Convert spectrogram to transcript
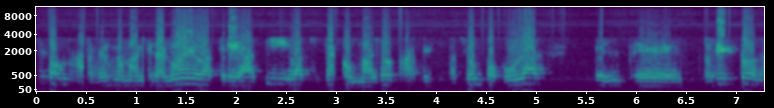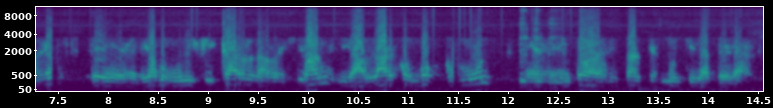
retomar de una manera nueva, creativa, quizás con mayor participación popular, el, eh, proyecto de, eh, digamos, unificar la región y hablar con voz común en todas las instancias multilaterales.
